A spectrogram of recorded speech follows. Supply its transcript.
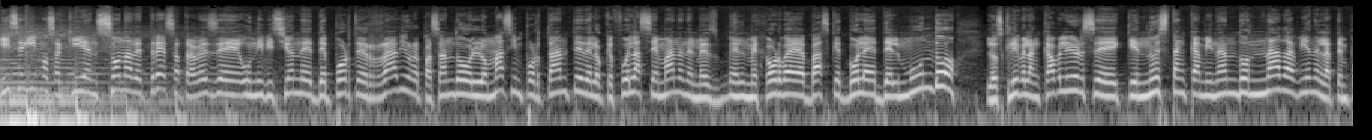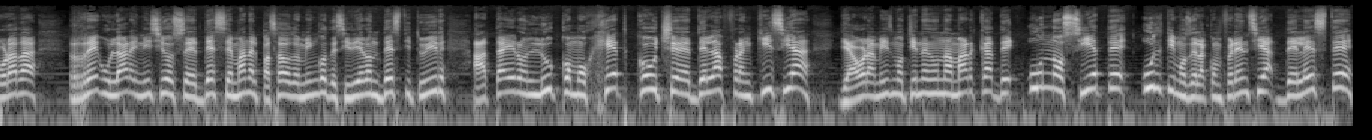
Y seguimos aquí en Zona de Tres a través de Univisión de Deportes Radio, repasando lo más importante de lo que fue la semana en el, mes- el mejor básquetbol eh, del mundo. Los Cleveland Cavaliers eh, que no están caminando nada bien en la temporada regular a inicios eh, de semana. El pasado domingo decidieron destituir a Tyron Lue como head coach de la franquicia y ahora mismo tienen una marca de 1-7 últimos de la conferencia del Este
